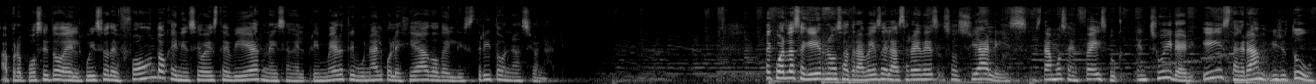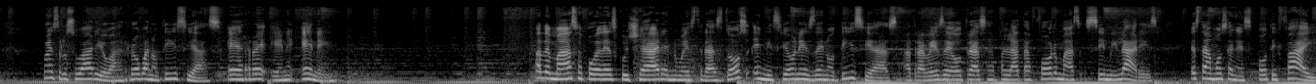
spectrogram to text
a propósito del juicio de fondo que inició este viernes en el primer tribunal colegiado del Distrito Nacional. Recuerda seguirnos a través de las redes sociales. Estamos en Facebook, en Twitter, Instagram y YouTube. Nuestro usuario arroba noticias RNN. Además, puede escuchar en nuestras dos emisiones de noticias a través de otras plataformas similares. Estamos en Spotify,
